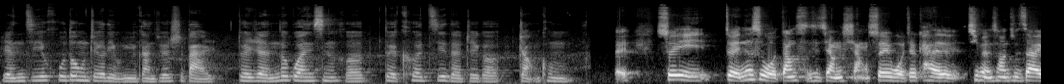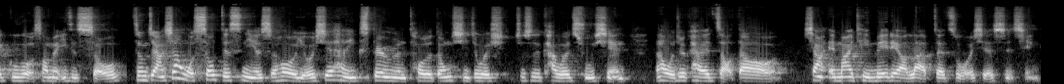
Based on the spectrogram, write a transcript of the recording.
人机互动这个领域，感觉是把对人的关心和对科技的这个掌控。对，所以对，那是我当时是这样想，所以我就开始基本上就在 Google 上面一直搜。怎么讲？像我搜 Disney 的时候，有一些很 experimental 的东西就会就是开会出现，然后我就开始找到像 MIT Media Lab 在做一些事情。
